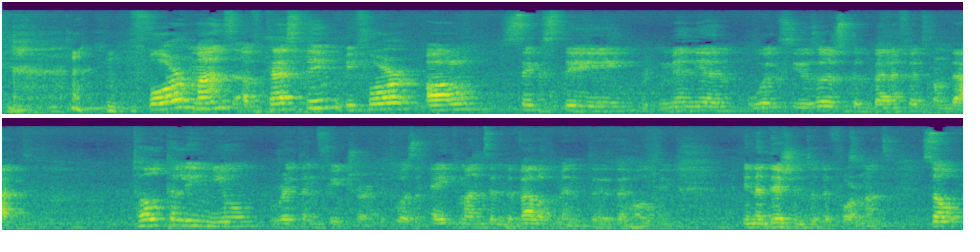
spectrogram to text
Four months of testing before all 60 million Wix users could benefit from that totally new written feature. It was eight months in development, uh, the whole thing, in addition to the four months. So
